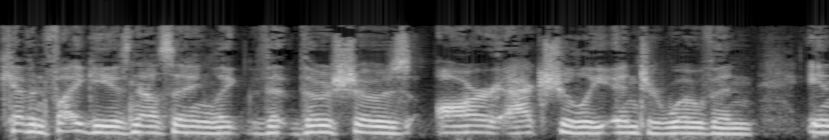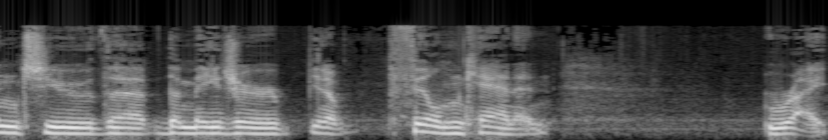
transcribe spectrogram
Kevin Feige is now saying like that those shows are actually interwoven into the the major you know film canon, Right.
